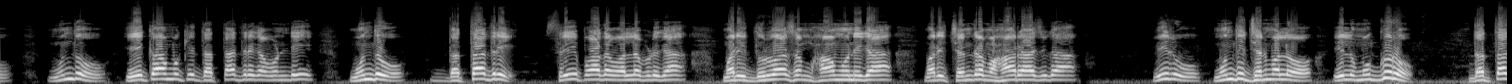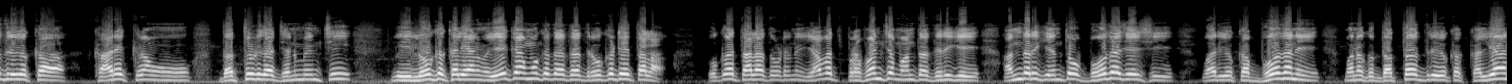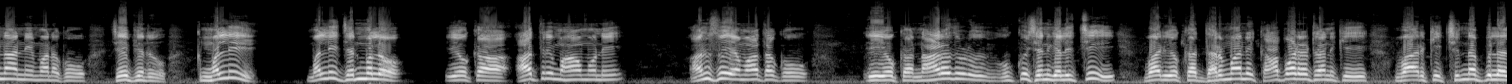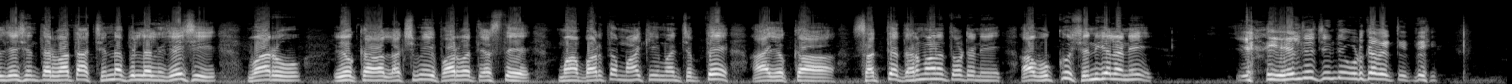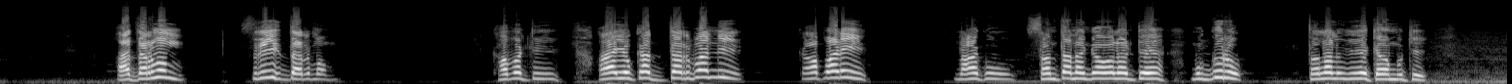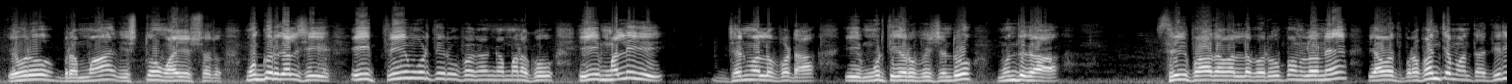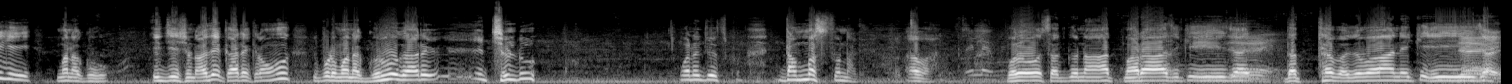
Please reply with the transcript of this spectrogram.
ముందు ఏకాముఖి దత్తాత్రేయగా ఉండి ముందు దత్తాత్రి శ్రీపాద వల్లభుడిగా మరి దుర్వాస మహామునిగా మరి చంద్ర మహారాజుగా వీరు ముందు జన్మలో వీళ్ళు ముగ్గురు దత్తాత్రి యొక్క కార్యక్రమం దత్తుడిగా జన్మించి ఈ లోక కళ్యాణం ఏకాముఖ దత్తాత్రి ఒకటే తల ఒక తలతోటని యావత్ ప్రపంచం అంతా తిరిగి అందరికీ ఎంతో బోధ చేసి వారి యొక్క బోధని మనకు దత్తాత్రి యొక్క కళ్యాణాన్ని మనకు చేపినారు. మళ్ళీ మళ్ళీ జన్మలో ఈ యొక్క ఆత్రి మహాముని అనసూయ మాతకు ఈ యొక్క నారదుడు ఉక్కు శనిగలిచ్చి వారి యొక్క ధర్మాన్ని కాపాడటానికి వారికి చిన్న పిల్లలు చేసిన తర్వాత చిన్న పిల్లల్ని చేసి వారు ఈ యొక్క లక్ష్మీ పార్వతి వస్తే మా భర్త మాకీమని చెప్తే ఆ యొక్క సత్య ధర్మానతోటని ఆ ఉక్కు శనిగలని ఏం చేసింది? ఉడకబెట్టింది. ఆ ధర్మం శ్రీ ధర్మం. కాబట్టి ఆ యొక్క ధర్మాన్ని కాపాడి నాకు సంతానం కావాలంటే ముగ్గురు తలలు ఏ కాముకి? ఎవరు? బ్రహ్మ విష్ణు మహేశ్వరు. ముగ్గురు కలిసి ఈ త్రిమూర్తి రూపకంగా మనకు ఈ మళ్ళీ జన్మల్లో పూట ఈ మూర్తిగా రూపించిండు ముందుగా శ్రీపాదవల్లభ రూపంలోనే యావత్ ప్రపంచం అంతా తిరిగి మనకు ఇది చేసిండు. అదే కార్యక్రమం ఇప్పుడు మన గురువు గారు ఇచ్చిండు. మనం చేసుకో దమ్మస్తున్నాడు అవా బో సద్గుణాత్మరాజుకి జయ దత్త భగవానికి జయ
